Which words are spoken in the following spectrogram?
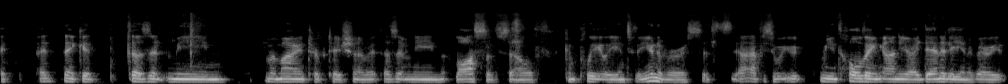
I I think it doesn't mean my interpretation of it doesn't mean loss of self completely into the universe. It's obviously means holding on your identity in a very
